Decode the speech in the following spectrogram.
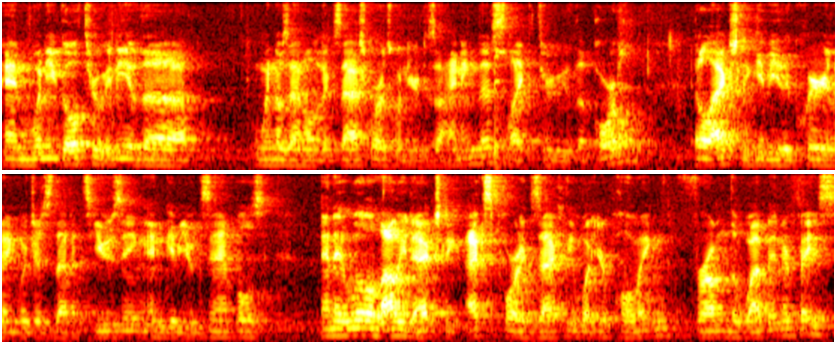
And when you go through any of the Windows Analytics dashboards when you're designing this, like through the portal, it'll actually give you the query languages that it's using and give you examples. And it will allow you to actually export exactly what you're pulling from the web interface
